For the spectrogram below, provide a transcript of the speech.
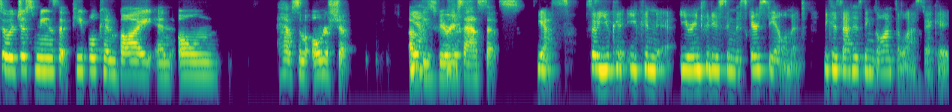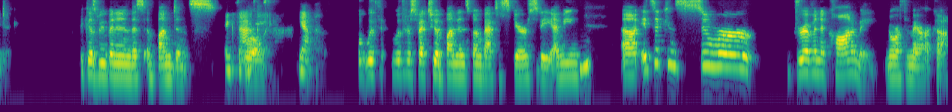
So it just means that people can buy and own, have some ownership of these various assets. Yes. So you can you can you're introducing the scarcity element because that has been gone for the last decade. Because we've been in this abundance. Exactly. World. Yeah. With with respect to abundance, going back to scarcity, I mean, mm-hmm. uh, it's a consumer driven economy, North America.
